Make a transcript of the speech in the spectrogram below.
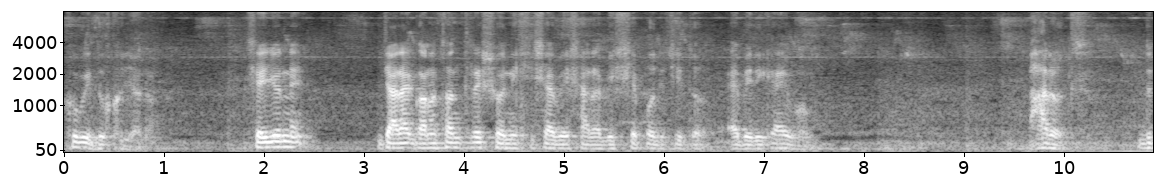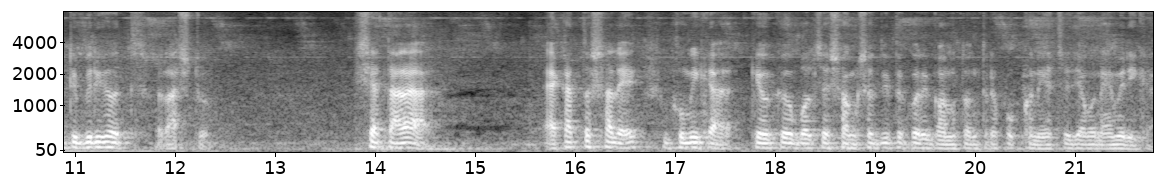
খুবই দুঃখজনক। সেই জন্যে যারা গণতন্ত্রের সৈনিক হিসাবে সারা বিশ্বে পরিচিত, আমেরিকা এবং ভারত দুটি বৃহৎ রাষ্ট্র, সে তারা একাত্তর সালে ভূমিকা কেউ কেউ বলছে সংশোধিত করে গণতন্ত্রের পক্ষ নিয়েছে, যেমন আমেরিকা।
